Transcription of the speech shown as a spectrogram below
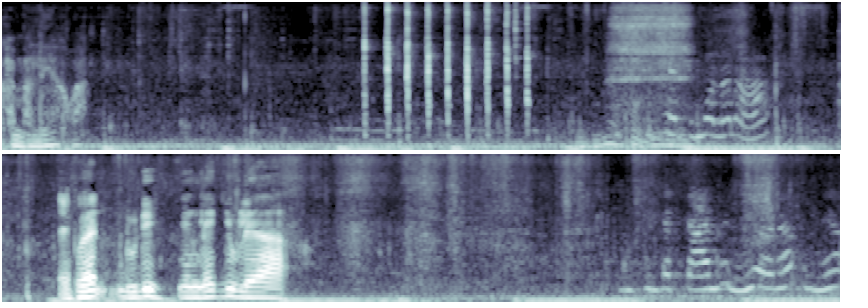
ใครมาเรียกวะไอ้เพื่อนดูดิยังเล็กอยู่เลยอะ มันกินกระจายไม่ถึงเยอะนะตรงเนี้ย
